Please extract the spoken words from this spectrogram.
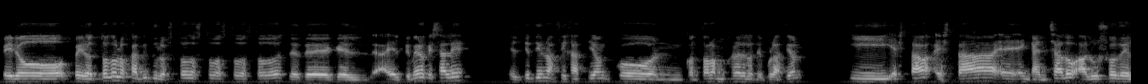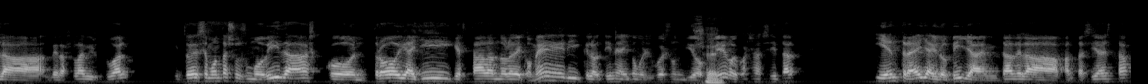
Pero, pero todos los capítulos, todos, todos, todos, todos, desde que el, primero que sale, el tío tiene una fijación con, con todas las mujeres de la tripulación y está, está eh, enganchado al uso de la, de la sala virtual. Entonces se monta sus movidas con Troy allí que está dándole de comer y que lo tiene ahí como si fuese un dios griego y cosas así y tal y entra ella y lo pilla en mitad de la fantasía esta.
